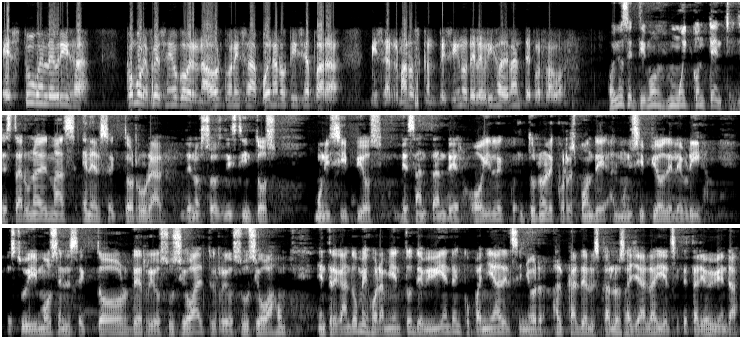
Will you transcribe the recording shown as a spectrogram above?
Estuvo en Lebrija. ¿Cómo le fue, señor gobernador, con esa buena noticia para mis hermanos campesinos de Lebrija? Adelante, por favor. Hoy nos sentimos muy contentos de estar una vez más en el sector rural de nuestros distintos municipios de Santander. Hoy el turno le corresponde al municipio de Lebrija. Estuvimos en el sector de Río Sucio Alto y Río Sucio Bajo entregando mejoramientos de vivienda en compañía del señor alcalde Luis Carlos Ayala y el secretario de Vivienda,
